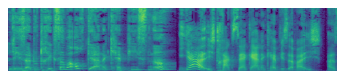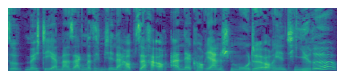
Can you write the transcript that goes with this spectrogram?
Lisa, du trägst aber auch gerne Cappies, ne? Ja, ich trage sehr gerne Cappies, aber ich also möchte ja mal sagen, dass ich mich in der Hauptsache auch an der koreanischen Mode orientiere.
